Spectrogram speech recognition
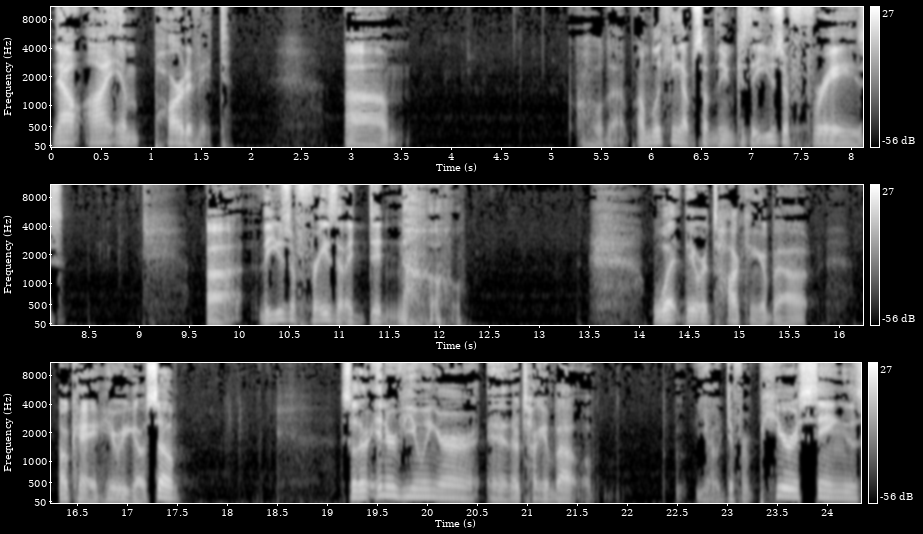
Now I am part of it. Um, hold up. I'm looking up something because they use a phrase. Uh, they use a phrase that I didn't know what they were talking about. Okay, here we go. So, so they're interviewing her and they're talking about, you know, different piercings.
